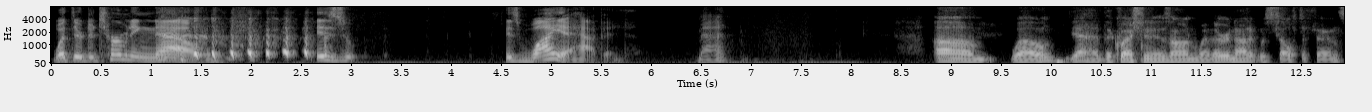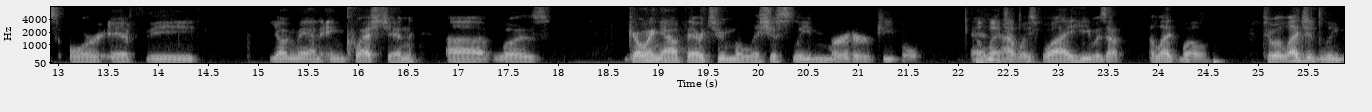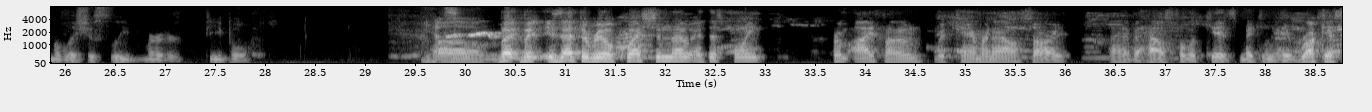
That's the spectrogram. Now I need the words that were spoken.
What they're determining now is is why it happened. Matt? Um, well, yeah, the question is on whether or not it was self defense or if the young man in question uh, was going out there to maliciously murder people. And that was why he was up, alleged, well, to allegedly maliciously murder people. Yes. Um, But but is that the real question though at this point? From iPhone with camera now. Sorry, I have a house full of kids making a ruckus.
